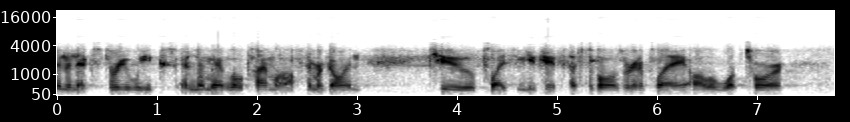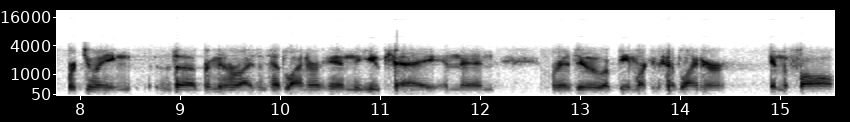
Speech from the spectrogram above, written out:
in the next three weeks, and then we have a little time off. Then we're going to play some UK festivals. We're going to play all of Warped Tour. We're doing the Bring Me the Horizon headliner in the UK, and then we're going to do a B Market headliner in the fall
